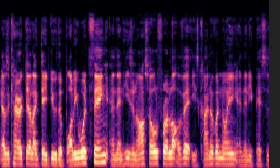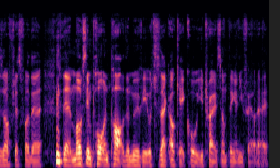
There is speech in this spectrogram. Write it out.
as a character, like they do the Bollywood thing, and then he's an asshole for a lot of it. He's kind of annoying, and then he pisses off just for the the most important part of the movie, which is like, okay, cool, you tried something and you failed at it.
